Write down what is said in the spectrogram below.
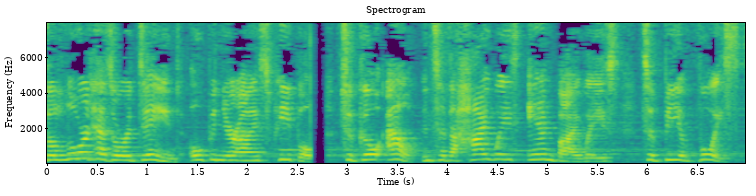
the Lord has ordained Open Your Eyes people to go out into the highways and byways to be a voice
